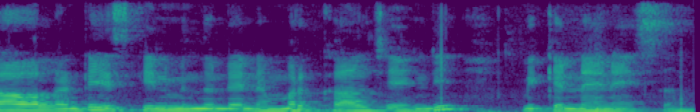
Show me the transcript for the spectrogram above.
కావాలంటే ఈ స్క్రీన్ మీద ఉండే నెంబర్కి కాల్ చేయండి. మీకు ఎన్నైనా ఇస్తాను.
